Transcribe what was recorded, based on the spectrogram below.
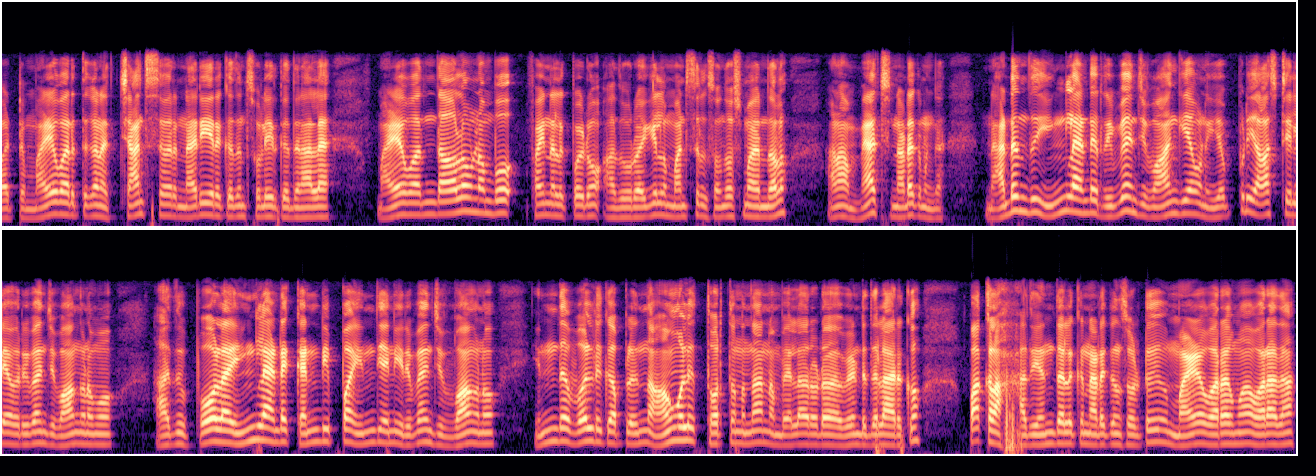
பட் மழை வரத்துக்கான சான்சஸ் வேறு நிறைய இருக்குதுன்னு சொல்லியிருக்கிறதுனால மழை வந்தாலும் நம்ம ஃபைனலுக்கு போயிடும் அது ஒரு வகையில் மனசுக்கு சந்தோஷமாக இருந்தாலும் ஆனால் மேட்ச் நடக்கணுங்க. நடந்து இங்கிலாண்டை ரிவெஞ்ச் வாங்கி அவனை எப்படி ஆஸ்திரேலியாவை ரிவெஞ்ச் வாங்கணுமோ அது போல் இங்கிலாண்டை கண்டிப்பாக இந்திய அணி ரிவெஞ்ச் வாங்கணும். இந்த வேர்ல்டு கப்லேருந்து அவங்களே துரத்தணும் தான் நம்ம எல்லாரோட வேண்டுதலாக இருக்கும். பார்க்கலாம். அது எந்த அளவுக்கு நடக்குன்னு சொல்லிட்டு மழை வரமா வராதான்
